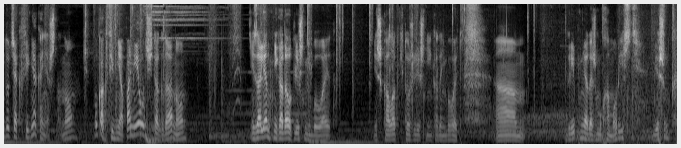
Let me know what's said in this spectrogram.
Тут всякая фигня, конечно, но... Ну как фигня, по мелочи тогда, но... Изолент никогда вот лишний не бывает. И шоколадки тоже лишние никогда не бывают. Ам... Гриб у меня даже мухомор есть. Вешенка.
